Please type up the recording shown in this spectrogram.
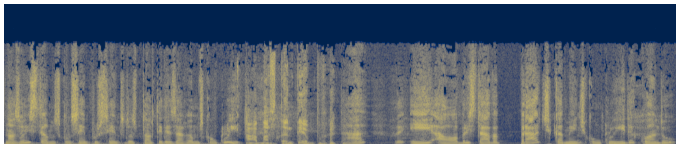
nós não estamos com 100% do Hospital Teresa Ramos concluído. Há bastante tempo. Tá? E a obra estava praticamente concluída quando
